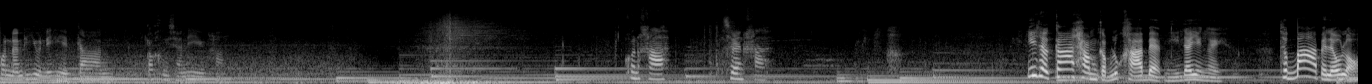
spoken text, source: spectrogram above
คนนั้นที่อยู่ในเหตุการณ์ก็คือฉันเองค่ะ คุณคะ เชิญค่ะ นี่เธอกล้าทำกับลูกค้าแบบนี้ได้ยังไง เธอบ้าไปแล้วเหรอ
